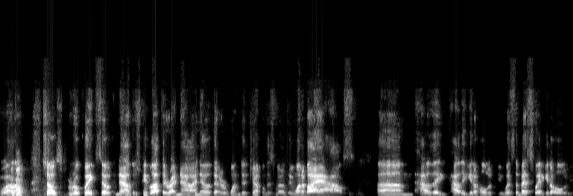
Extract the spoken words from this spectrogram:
Wow. Okay. So real quick, so now there's people out there right now I know that are wanting to jump on this boat. They want to buy a house. Um, how do they how do they get a hold of you? What's the best way to get a hold of you?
